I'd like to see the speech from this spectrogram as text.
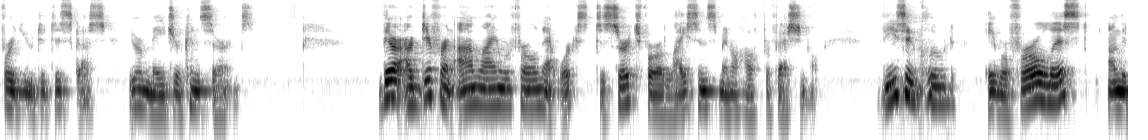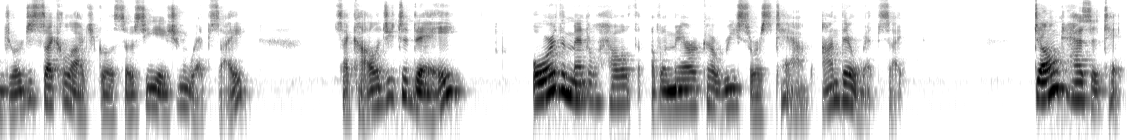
for you to discuss your major concerns. There are different online referral networks to search for a licensed mental health professional. These include a referral list on the Georgia Psychological Association website, Psychology Today, or the Mental Health of America resource tab on their website. Don't hesitate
